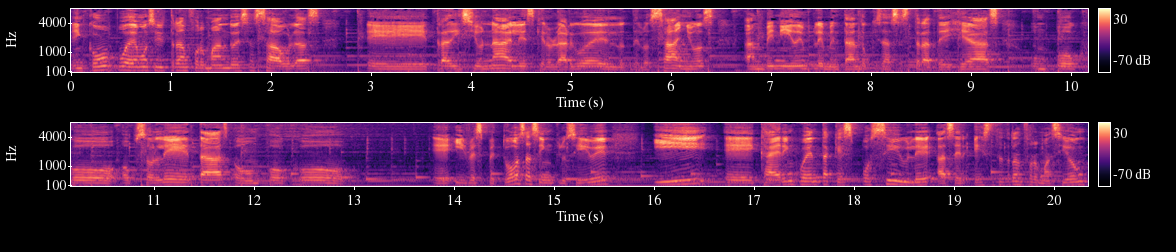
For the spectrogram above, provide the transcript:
en cómo podemos ir transformando esas aulas eh, tradicionales que a lo largo de, los años han venido implementando quizás estrategias un poco obsoletas o un poco eh, irrespetuosas inclusive y eh, caer en cuenta que es posible hacer esta transformación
